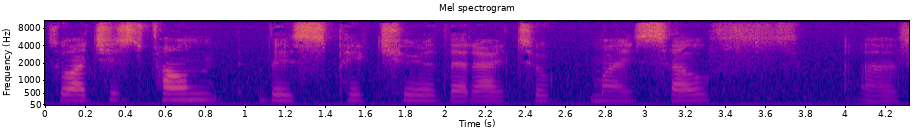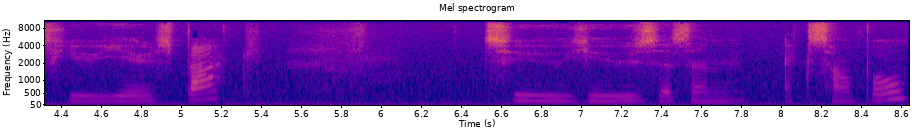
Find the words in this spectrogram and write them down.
So I just found this picture that I took myself a few years back to use as an example.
